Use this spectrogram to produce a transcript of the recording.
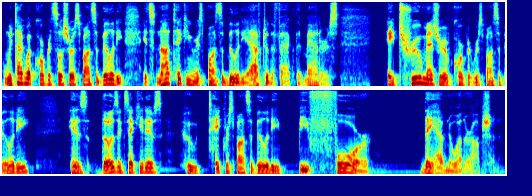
When we talk about corporate social responsibility, it's not taking responsibility after the fact that matters. A true measure of corporate responsibility is those executives who take responsibility before they have no other option.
